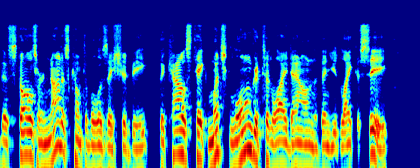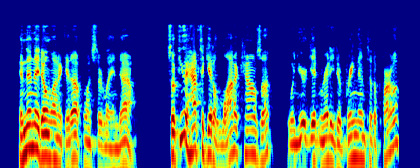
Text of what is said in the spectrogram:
the stalls are not as comfortable as they should be. The cows take much longer to lie down than you'd like to see. And then they don't want to get up once they're laying down. So if you have to get a lot of cows up when you're getting ready to bring them to the parlor,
